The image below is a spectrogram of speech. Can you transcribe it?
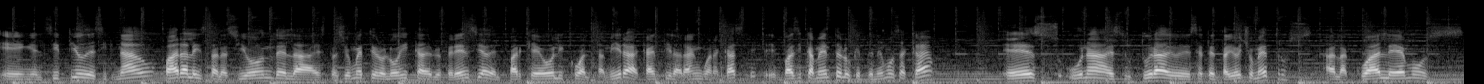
en el sitio designado para la instalación de la estación meteorológica de referencia del Parque Eólico Altamira, acá en Tilarán, Guanacaste. Eh, básicamente lo que tenemos acá es una estructura de 78 metros a la cual hemos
